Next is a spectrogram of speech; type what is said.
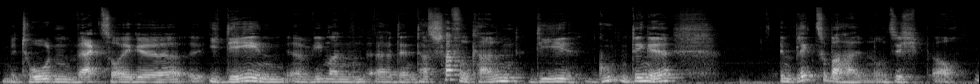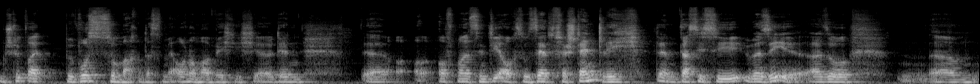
Methoden, Werkzeuge, Ideen, äh, wie man äh, denn das schaffen kann, die guten Dinge im Blick zu behalten und sich auch ein Stück weit bewusst zu machen. Das ist mir auch nochmal wichtig, äh, denn äh, oftmals sind die auch so selbstverständlich, dass ich sie übersehe. Also ähm,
